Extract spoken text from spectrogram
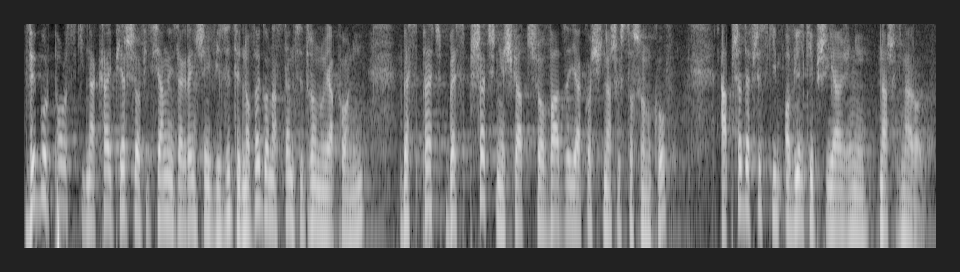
Wybór Polski na kraj pierwszej oficjalnej zagranicznej wizyty nowego następcy tronu Japonii bezsprzecznie świadczy o wadze i jakości naszych stosunków, a przede wszystkim o wielkiej przyjaźni naszych narodów.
